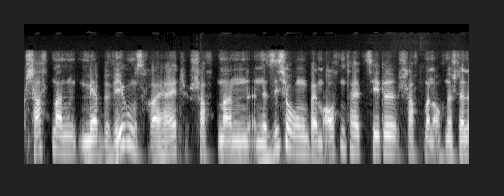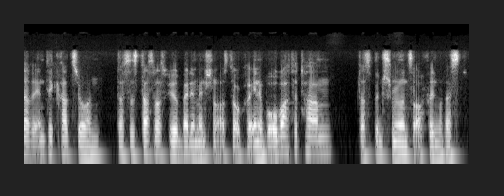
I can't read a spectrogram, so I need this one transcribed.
schafft man mehr Bewegungsfreiheit, schafft man eine Sicherung beim Aufenthaltstitel, schafft man auch eine schnellere Integration. Das ist das, was wir bei den Menschen aus der Ukraine beobachtet haben. Das wünschen wir uns auch für den Rest.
